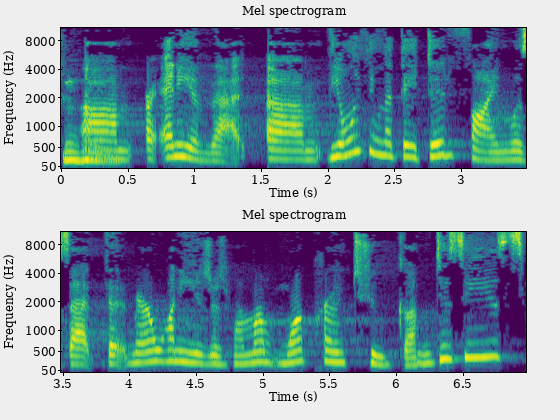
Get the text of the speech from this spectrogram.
mm-hmm. um, or any of that. Um, the only thing that they did find was that the marijuana users were more, more prone to gum disease,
